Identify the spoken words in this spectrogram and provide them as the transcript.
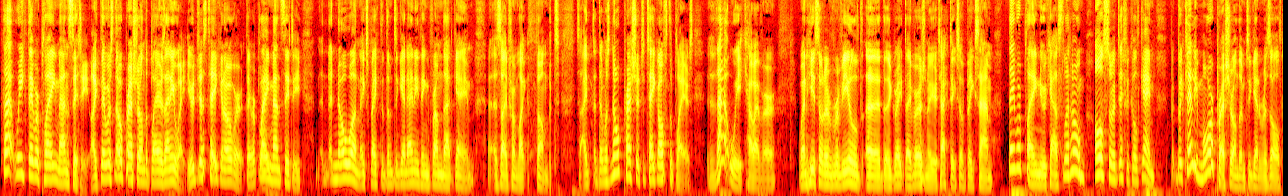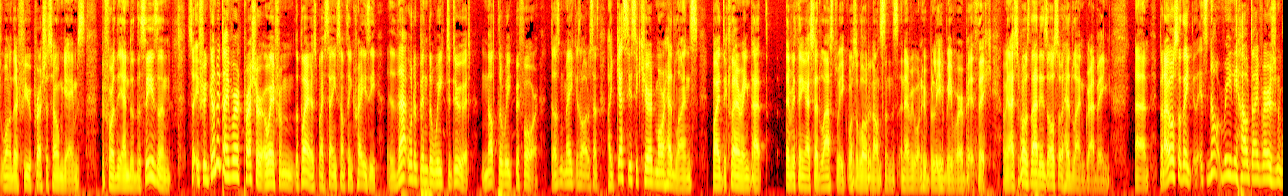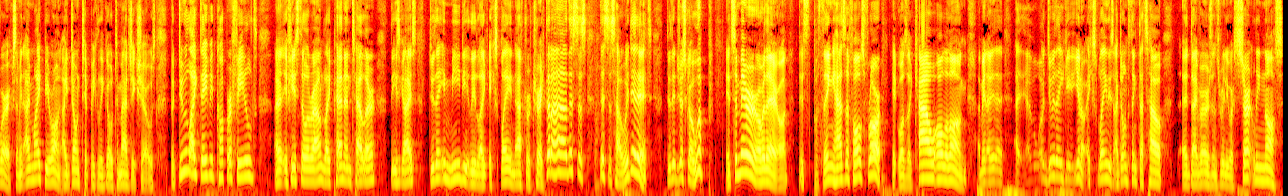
that week they were playing Man City. Like there was no pressure on the players anyway. You'd just taken over. They were playing Man City. No one expected them to get anything from that game aside from like thumped. So I, there was no pressure to take off the players. That week, however, when he sort of revealed uh, the great diversionary tactics of Big Sam, they were playing Newcastle at home. Also a difficult game, but, but clearly more pressure on them to get a result, one of their few precious home games before the end of the season. So if you're going to divert pressure away from the players by saying something crazy, that would have been the week to do it, not the week before. Doesn't make a lot of sense. I guess he secured more headlines by declaring that everything I said last week was a load of nonsense and everyone who believed me were a bit thick. I mean, I suppose that is also headline grabbing. Um, but I also think it's not really how diversion works. I mean, I might be wrong. I don't typically go to magic shows, but do like David Copperfield, uh, if he's still around, like Penn and Teller, these guys, do they immediately like explain after a trick? Ta-da! This is this is how we did it. Do they just go whoop? It's a mirror over there. Or this thing has a false floor. It was a cow all along. I mean, I, I, do they you know explain this? I don't think that's how uh, diversions really work. Certainly not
